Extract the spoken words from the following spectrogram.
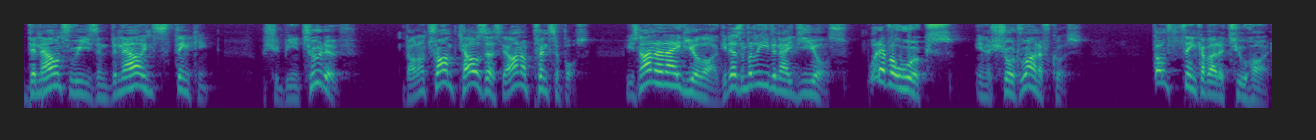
denounce reason, denounce thinking. We should be intuitive. Donald Trump tells us there are no principles. He's not an ideologue. He doesn't believe in ideals. Whatever works in the short run, of course. Don't think about it too hard.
